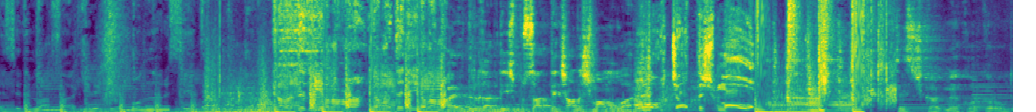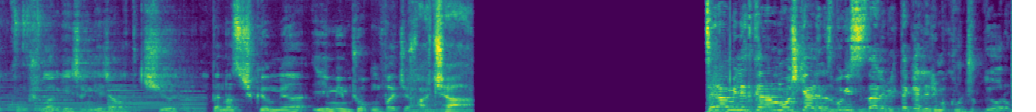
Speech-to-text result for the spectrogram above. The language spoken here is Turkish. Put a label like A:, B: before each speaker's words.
A: Esedim laflar Geleceği bunları sevdim
B: Yalan dedi yalama, yalan dedi yalama.
C: Hayırdır kardeş bu saatte çalışma mı var?
B: Oh çatışma var.
C: Ses çıkartmaya korkar olduk. Komşular geçen gece 6 kişi öldürdü. Ben nasıl çıkıyorum ya? İyi miyim çok mu faça? Faça. Selam millet kanalıma hoş geldiniz. Bugün sizlerle birlikte galerimi kurcukluyorum.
